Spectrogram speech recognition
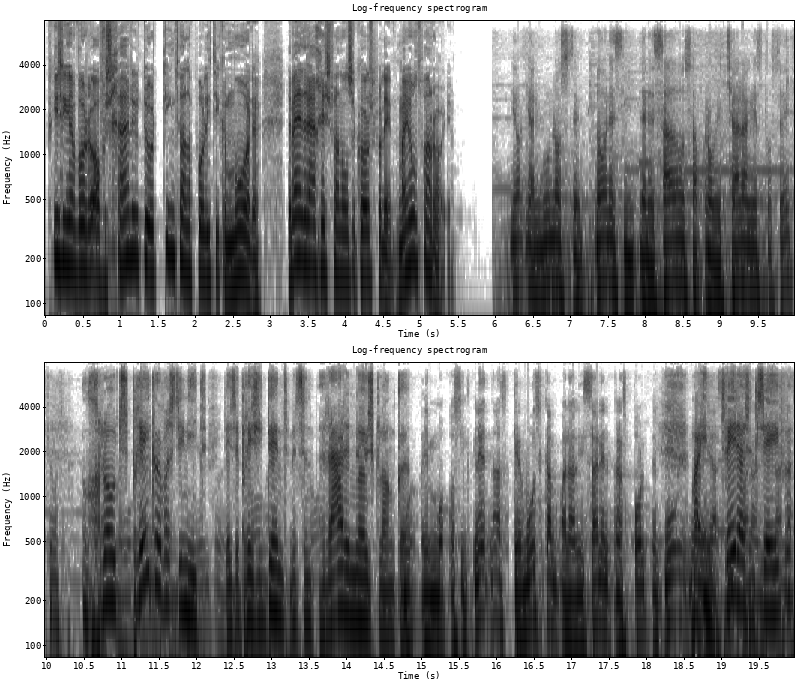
Verkiezingen worden overschaduwd door tientallen politieke moorden. De bijdrage is van onze correspondent Marion van Rooyen y algunos sectores interesados aprovecharan estos hechos een groot spreker was hij niet, deze president met zijn rare neusklanken. Maar in 2007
